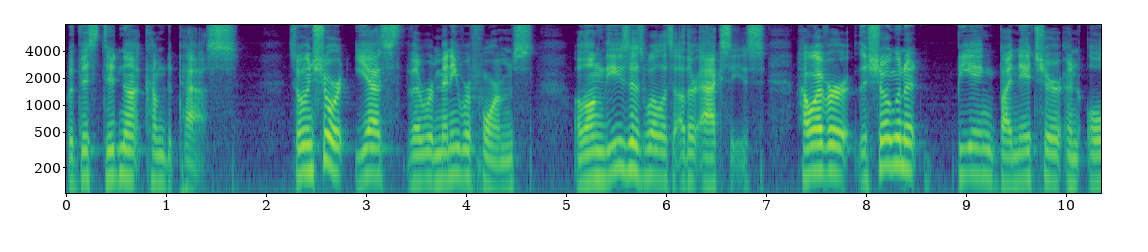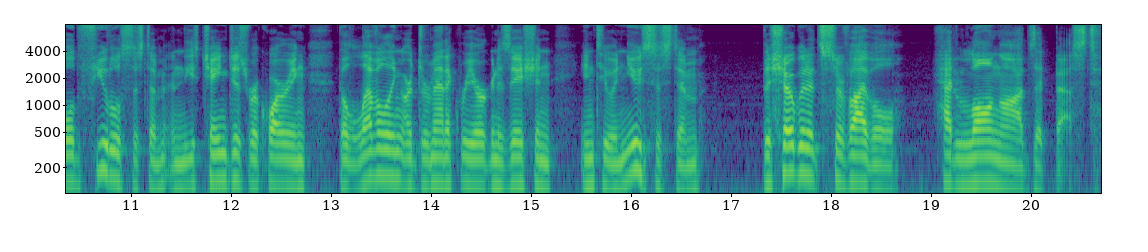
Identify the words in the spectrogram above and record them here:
But this did not come to pass. So, in short, yes, there were many reforms along these as well as other axes. However, the shogunate being by nature an old feudal system, and these changes requiring the leveling or dramatic reorganization into a new system, the shogunate's survival had long odds at best.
